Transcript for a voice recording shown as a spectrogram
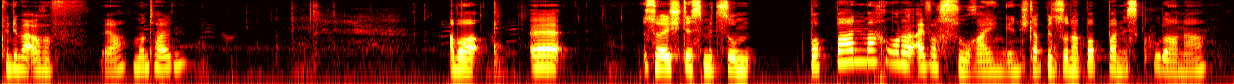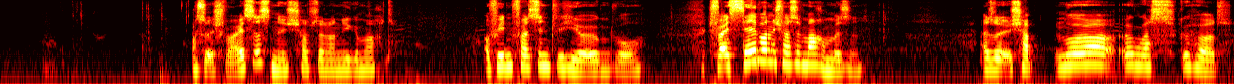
Könnt ihr mal eure ja, Mund halten? Aber, äh, soll ich das mit so einem Bobbahn machen oder einfach so reingehen? Ich glaube, mit so einer Bobbahn ist cooler, ne? Also, ich weiß es nicht. Ich hab's ja noch nie gemacht. Auf jeden Fall sind wir hier irgendwo. Ich weiß selber nicht, was wir machen müssen. Also, ich habe nur irgendwas gehört.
